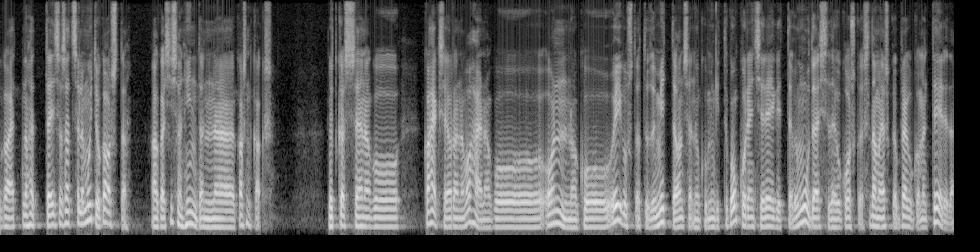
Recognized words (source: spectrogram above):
aga et noh, et sa saad selle muidu ka osta aga siis on hind on äh, kakskümmend kaks. Nüüd kas see nagu kaheksa-eurone vahe nagu on nagu õigustatud või mitte, on see nagu mingite konkurentsireeglite või muude asjadega kooskõlas, seda ma ei oska praegu kommenteerida,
